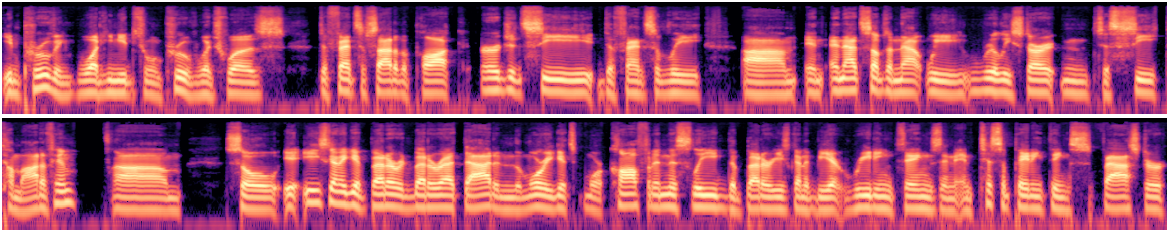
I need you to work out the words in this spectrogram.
improving what he needed to improve, which was defensive side of the puck, urgency defensively, um, and and that's something that we really starting to see come out of him. Um, so it, he's going to get better and better at that, and the more he gets more confident in this league, the better he's going to be at reading things and anticipating things faster.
